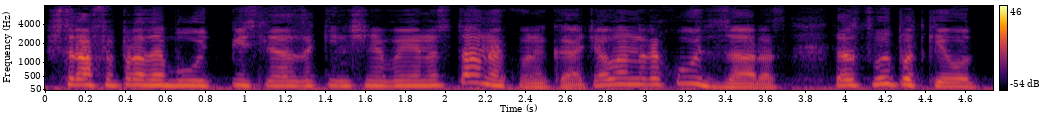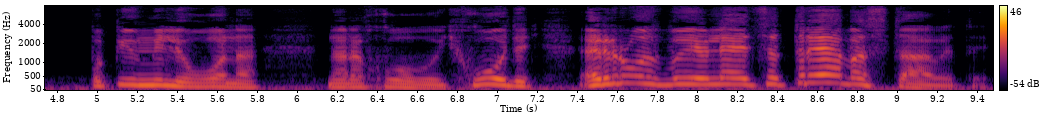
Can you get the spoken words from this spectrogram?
Штрафи, правда, будуть після закінчення воєнного стану, як вони кажуть, але нарахують зараз. Зараз випадки от, по півмільйона нараховують, ходять. РРО, виявляється, треба ставити.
